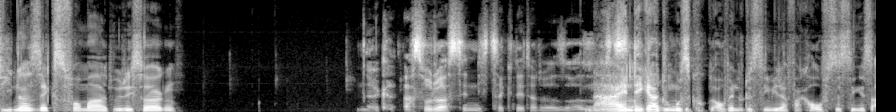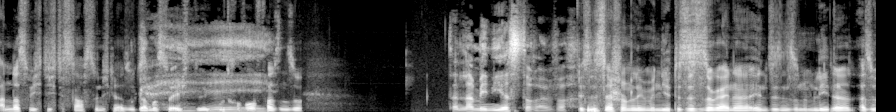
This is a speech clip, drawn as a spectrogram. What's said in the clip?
DIN A6-Format, würde ich sagen. Ja, Ach so, du hast den nicht zerknittert oder so. Also Nein, Digga, du musst gucken, auch wenn du das Ding wieder verkaufst, das Ding ist anders wichtig, das darfst du nicht, also da musst du echt äh, gut drauf aufpassen. So. Dann laminierst doch einfach. Das ist ja schon laminiert, das ist sogar in, einer, in, in so einem Leder, also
